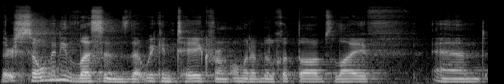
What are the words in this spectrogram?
There's so many lessons that we can take from Umar ibn al-Khattab's life and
